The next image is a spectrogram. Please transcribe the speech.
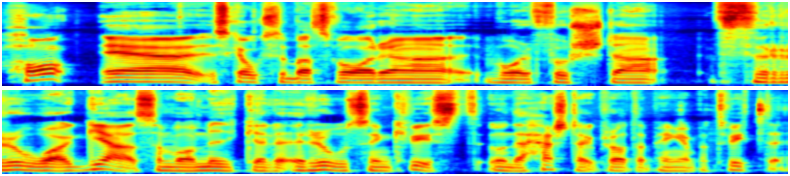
Ha, eh, ska också bara svara vår första fråga som var Mikael Rosenqvist under hashtag prata pengar på Twitter.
